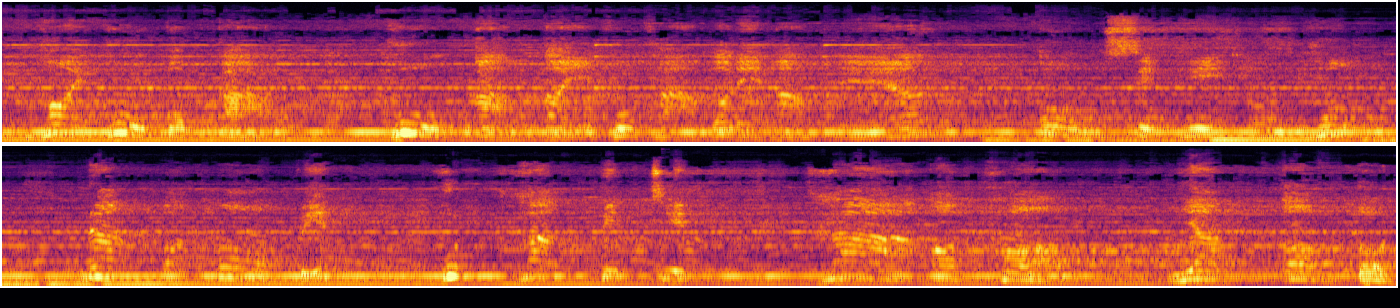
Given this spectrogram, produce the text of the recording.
นห้อยผู้ปกกาผู้อางไตผู้ขาบริอางเหนือโองสิทธิองค์ยงนักบังโมปิด พุทธปิดจิตข้าออกคอบยักออกตน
